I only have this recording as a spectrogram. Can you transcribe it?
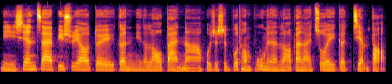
你现在必须要对跟你的老板呐，或者是不同部门的老板来做一个简报。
